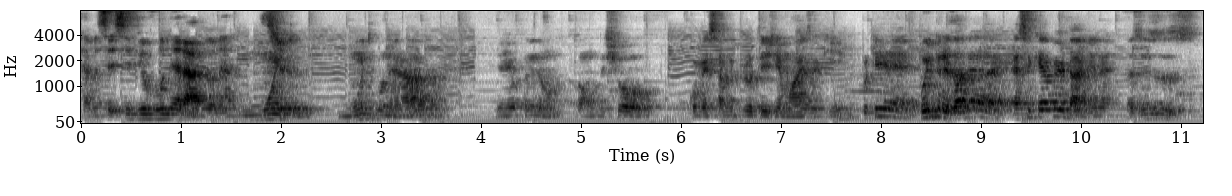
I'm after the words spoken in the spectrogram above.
É, você se viu vulnerável, né? muito, muito vulnerável. E aí eu falei, não, então deixa eu começar a me proteger mais aqui. Porque pro empresário, é- essa que é a verdade, né? Às vezes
